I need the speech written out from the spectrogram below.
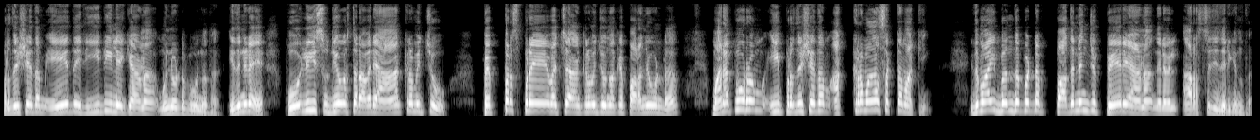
പ്രതിഷേധം ഏത് രീതിയിലേക്കാണ് മുന്നോട്ട് പോകുന്നത്? ഇതിനിടെ പോലീസ് ഉദ്യോഗസ്ഥർ അവരെ ആക്രമിച്ചു പെപ്പർ സ്പ്രേ വെച്ച് ആക്രമിച്ചു എന്നൊക്കെ പറഞ്ഞുകൊണ്ട് മനഃപൂർവം ഈ പ്രതിഷേധം അക്രമാസക്തമാക്കി. ഇതുമായി ബന്ധപ്പെട്ട പതിനഞ്ച് പേരെയാണ് നിലവിൽ അറസ്റ്റ് ചെയ്തിരിക്കുന്നത്.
